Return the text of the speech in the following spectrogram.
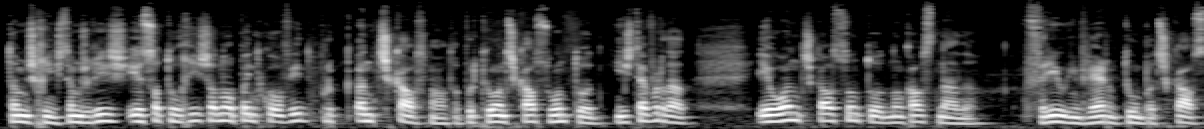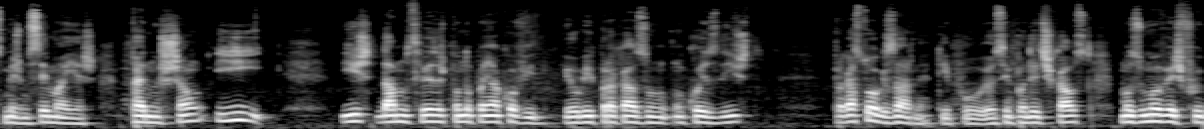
estamos rijos, estamos rijos. Eu só estou rijo, só não apanho Covid porque ando descalço, malta, porque eu ando descalço o ano todo. E isto é verdade. Eu ando descalço o ano todo, não calço nada. Frio, inverno, tumba, descalço, mesmo sem meias, pé no chão e isto dá-me defesas para não apanhar Covid. Eu vi por acaso um, um coisa disto por acaso estou a gozar, né? Tipo, eu sempre andei descalço, mas uma vez fui,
